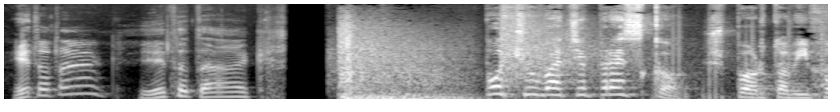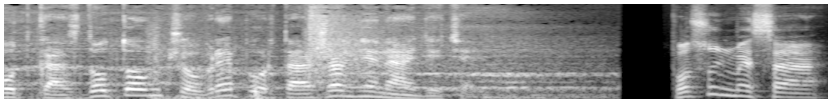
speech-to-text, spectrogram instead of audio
Je to tak? Je to tak. Počúvate Presko, športový podcast o tom, čo v reportážach nenájdete. Posuňme sa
